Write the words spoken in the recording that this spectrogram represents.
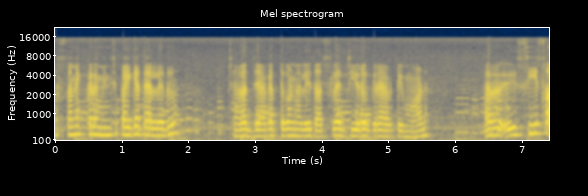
వస్తాను. ఇక్కడ మించి పైకి అయితే వెళ్ళలేదు. చాలా జాగ్రత్తగా ఉండాలి. ఇది అసలే జీరో గ్రావిటీ మోడ్. ఈ సీసా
